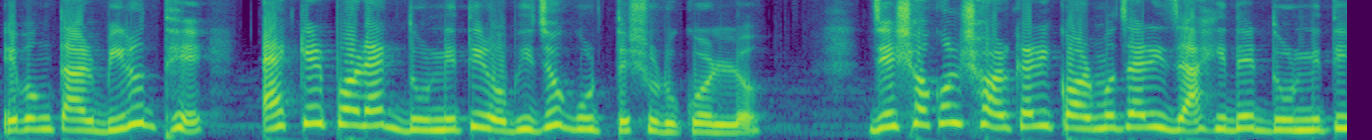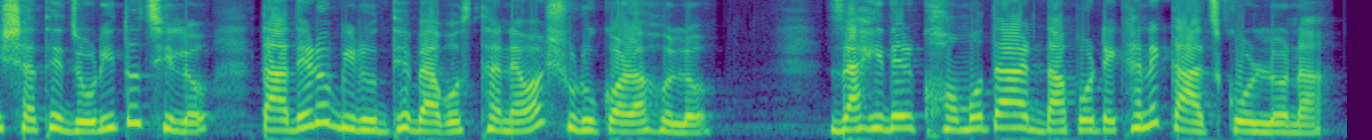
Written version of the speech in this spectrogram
এবং তার বিরুদ্ধে একের পর এক দুর্নীতির অভিযোগ উঠতে শুরু করল। যে সকল সরকারি কর্মচারী জাহিদের দুর্নীতির সাথে জড়িত ছিল, তাদেরও বিরুদ্ধে ব্যবস্থা নেওয়া শুরু করা হলো। জাহিদের ক্ষমতা আর দাপট এখানে কাজ করল না।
